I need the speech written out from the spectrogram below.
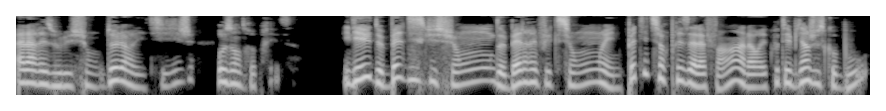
à la résolution de leurs litiges aux entreprises. Il y a eu de belles discussions, de belles réflexions et une petite surprise à la fin, alors écoutez bien jusqu'au bout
